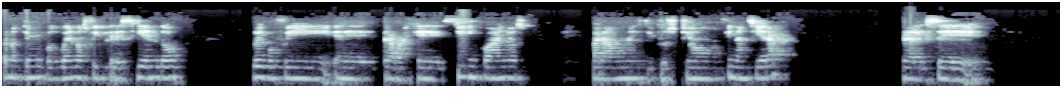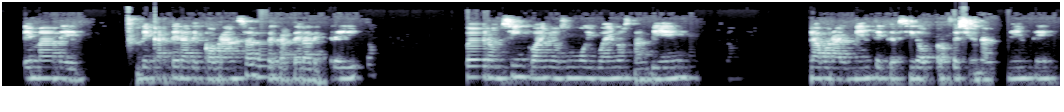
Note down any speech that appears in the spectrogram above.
fueron tiempos buenos, fui creciendo, luego fui, eh, trabajé cinco años eh, para una institución financiera, realicé tema de de cartera de cobranzas, de cartera de crédito. Fueron cinco años muy buenos también, laboralmente, crecido profesionalmente,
